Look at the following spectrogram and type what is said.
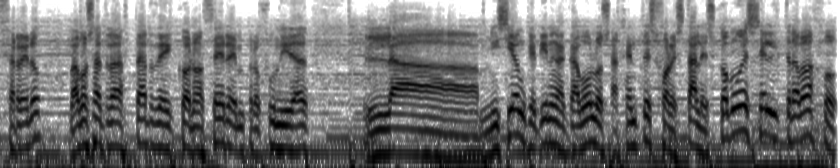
Ferrero, vamos a tratar de conocer en profundidad la misión que tienen a cabo los agentes forestales. ¿Cómo es el trabajo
